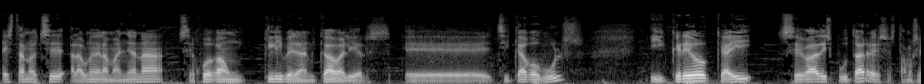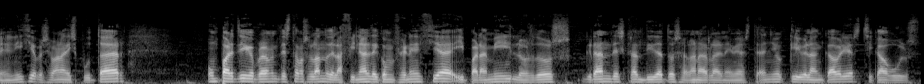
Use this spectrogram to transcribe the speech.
esta noche, a la una de la mañana, se juega un Cleveland Cavaliers eh, Chicago Bulls y creo que ahí se va a disputar, es- estamos en el inicio, pero se van a disputar un partido que probablemente estamos hablando de la final de conferencia y para mí los dos grandes candidatos a ganar la NBA este año, Cleveland Cavaliers, Chicago Bulls.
